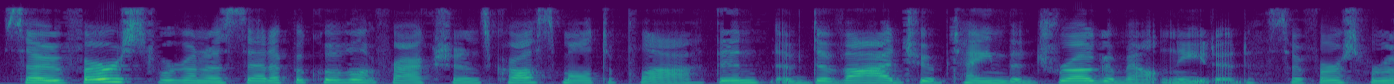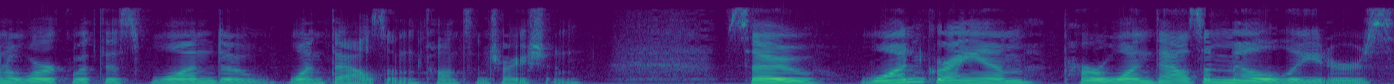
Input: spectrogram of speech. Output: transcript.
So first we're going to set up equivalent fractions, cross multiply, then divide to obtain the drug amount needed. So first we're going to work with this 1 to 1000 concentration. So 1 gram per 1000 milliliters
